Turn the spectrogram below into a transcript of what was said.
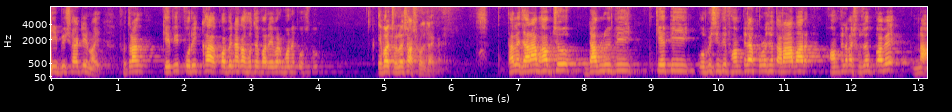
এই বিষয়টি নয়। সুতরাং কেপির পরীক্ষা কবে নাগাদ হতে পারে, এবার মনে প্রশ্ন। এবার চলে এসো আসল জায়গায়। তাহলে যারা ভাবছ ডাব্লিউপি কেপি ওবিসি দিয়ে ফর্ম ফিল আপ করেছ, তারা আবার ফর্ম ফিল আপের সুযোগ পাবে? না।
